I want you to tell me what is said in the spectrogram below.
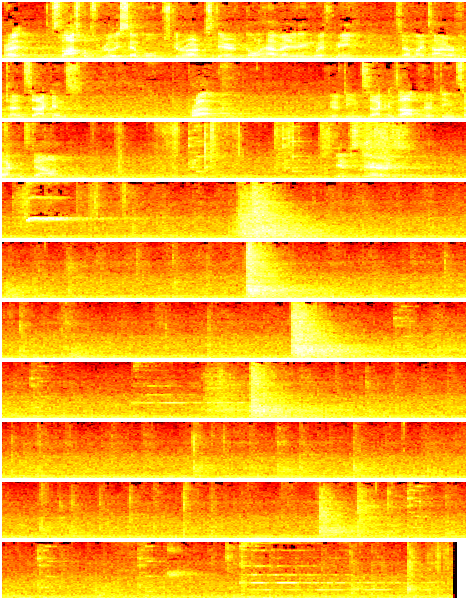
All right, this last one's really simple. I'm just gonna run upstairs. don't have anything with me. Set my timer for 10 seconds. Prep, 15 seconds up, 15 seconds down. Skip stairs.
